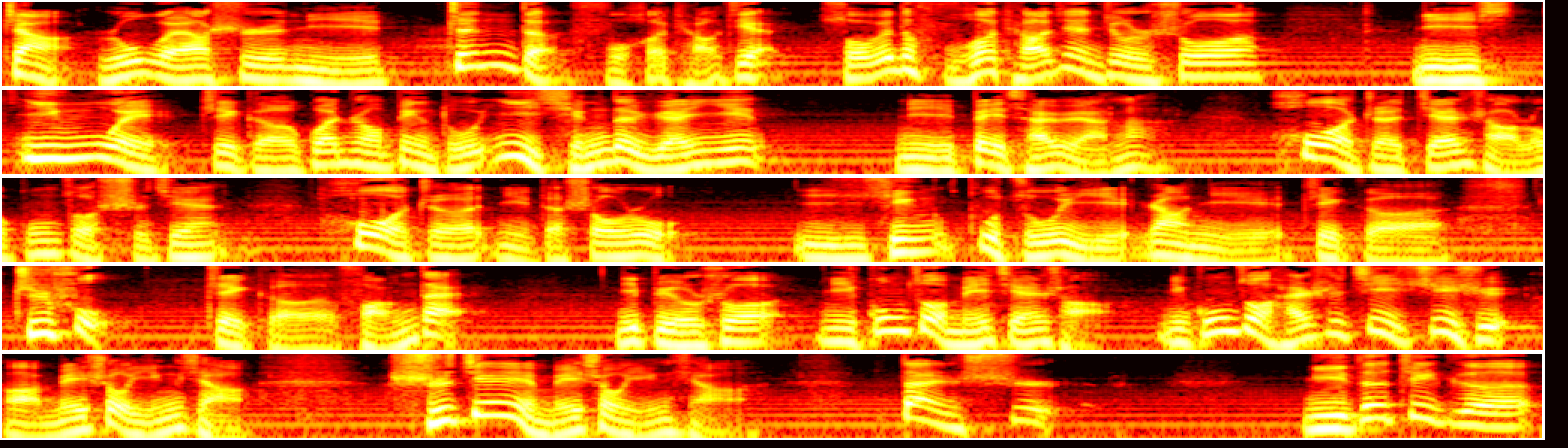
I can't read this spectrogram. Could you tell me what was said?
这样如果要是你真的符合条件，所谓的符合条件就是说，你因为这个冠状病毒疫情的原因，你被裁员了，或者减少了工作时间，或者你的收入已经不足以让你这个支付这个房贷。你比如说，你工作没减少，你工作还是继继续啊，没受影响，时间也没受影响，但是你的这个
